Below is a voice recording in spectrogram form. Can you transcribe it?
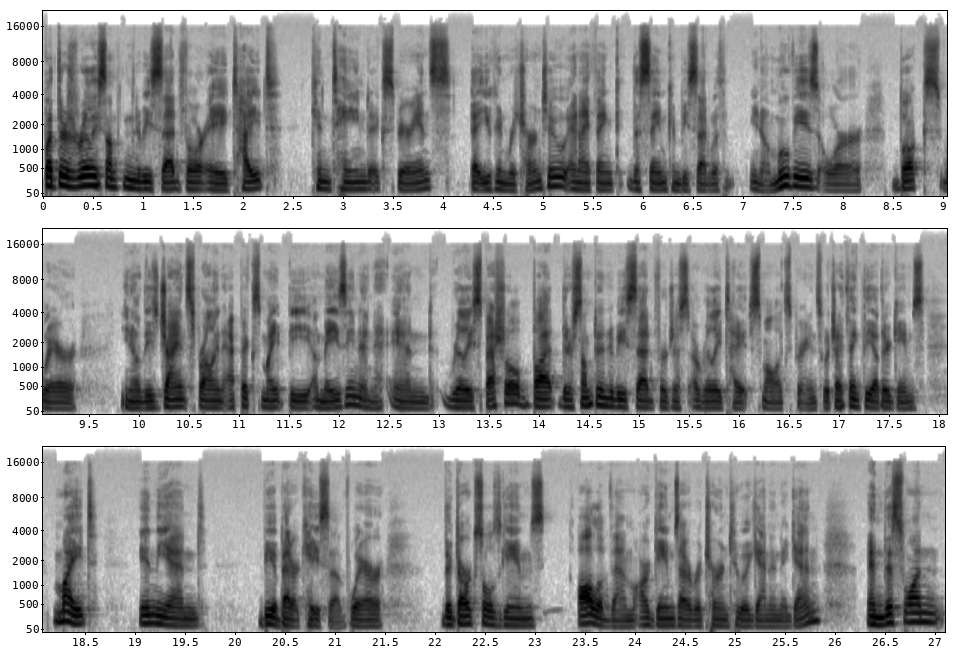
But there's really something to be said for a tight, contained experience that you can return to. And I think the same can be said with, you know, movies or books where you know, these giant sprawling epics might be amazing and and really special, but there's something to be said for just a really tight, small experience, which I think the other games might, in the end, be a better case of, where the Dark Souls games, all of them, are games I return to again and again. And this one,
